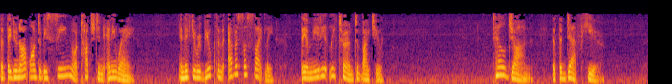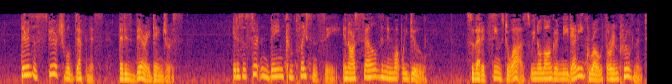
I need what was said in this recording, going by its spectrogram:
that they do not want to be seen nor touched in any way. And if you rebuke them ever so slightly, they immediately turn to bite you. Tell John that the deaf hear there is a spiritual deafness that is very dangerous. It is a certain vain complacency in ourselves and in what we do, so that it seems to us we no longer need any growth or improvement.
